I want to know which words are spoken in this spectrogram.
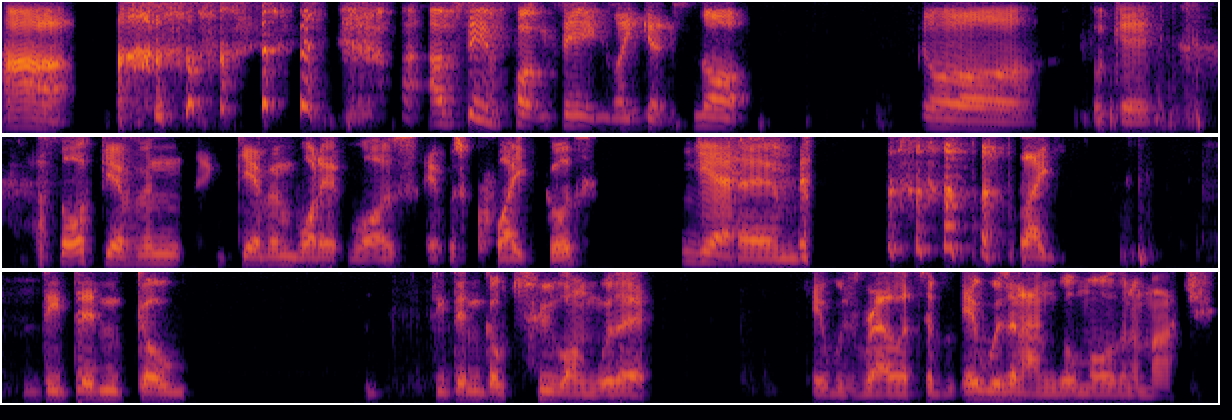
Ah. I'm saying fuck's sake like it's not. Oh, okay. I thought given given what it was it was quite good Yes. um like they didn't go they didn't go too long with it it was relative it was an angle more than a match.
